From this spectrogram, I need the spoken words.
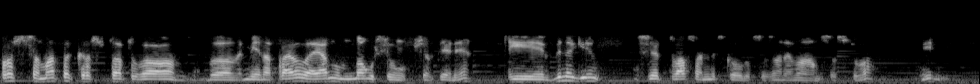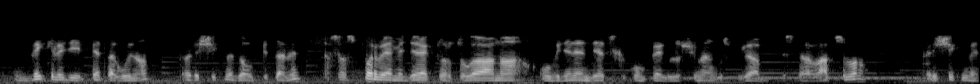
Просто самата красота тогава ми е направила явно много силно впечатление и винаги след това съм искал да се занимавам с това. И 2005 година решихме да опитаме с първия ми директор тогава на Обединен детски комплекс за Шумен, госпожа Пестра Вацова. Решихме,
